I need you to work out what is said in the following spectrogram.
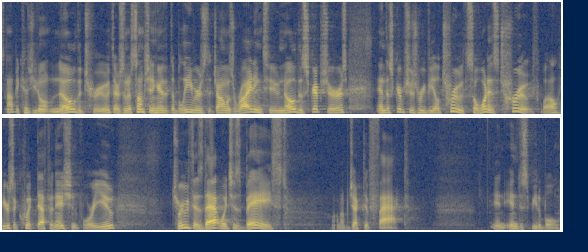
it's not because you don't know the truth. There's an assumption here that the believers that John was writing to know the scriptures, and the scriptures reveal truth. So, what is truth? Well, here's a quick definition for you truth is that which is based on objective fact in indisputable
